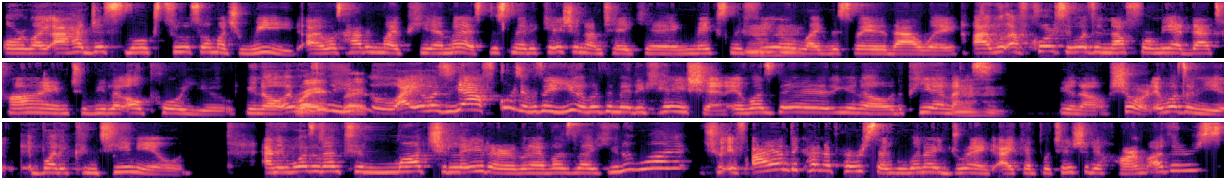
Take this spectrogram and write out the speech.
or like i had just smoked so, so much weed. I was having my pms this medication i'm taking makes me feel Mhm. like this way that way. I would of course it was enough for me at that time to be like oh poor you you know? It Right, wasn't right. you. I, it was yeah of course it wasn't you. It was the medication. It was the you know the pms Mhm. you know, sure, it wasn't you, but it continued. And it wasn't until much later when I was like, you know what? If I am the kind of person who, when I drink, I can potentially harm others,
